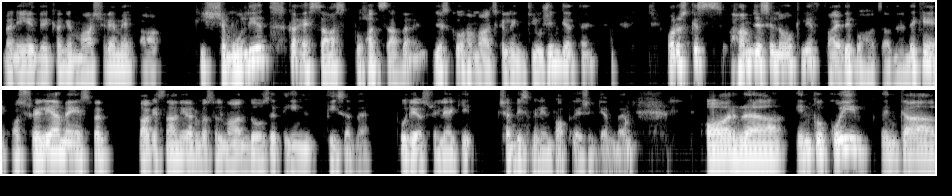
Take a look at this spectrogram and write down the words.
میں نے یہ دیکھا کہ معاشرے میں آپ کی شمولیت کا احساس بہت زیادہ ہے، جس کو ہم آج کل انکلوژن کہتے ہیں۔ اور اس کے ہم جیسے لوگوں کے لیے فائدے بہت زیادہ ہیں۔ دیکھیں، آسٹریلیا میں اس وقت پاکستانی اور مسلمان دو سے تین فیصد ہیں، پورے آسٹریلیا کی چھبیس ملین پاپولیشن کے اندر۔ اور ان کو کوئی، ان کا،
